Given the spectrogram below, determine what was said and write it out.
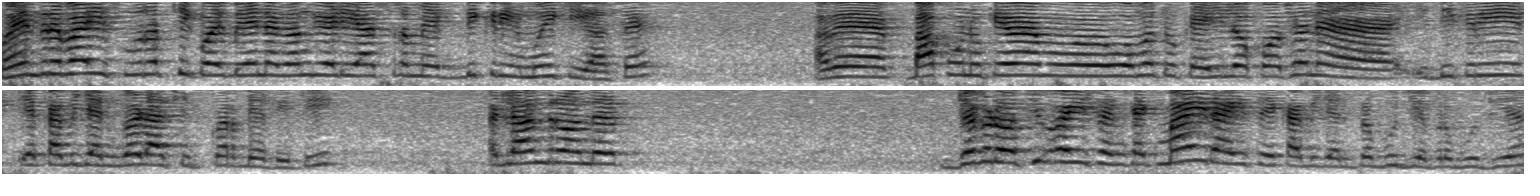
મહેન્દ્રભાઈ, સુરતથી કોઈ બેને ગંગેડી આશ્રમે એક દીકરીને મૂકી હશે. હવે બાપુનું કહેવામાં એમ હતું કે એ લોકો છે ને એ દીકરી એકાબીજાને ગળાચીપ કરી દેતી હતી. એટલે અંદરો અંદર ઝઘડો થયો છે ને, કંઈક માર્યા હશે એકાબીજાને પ્રભુજીએ પ્રભુજીએ.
